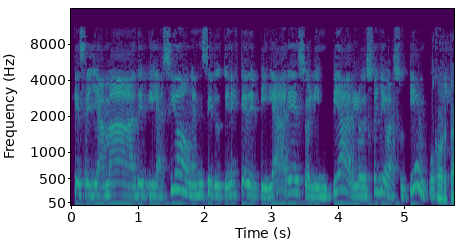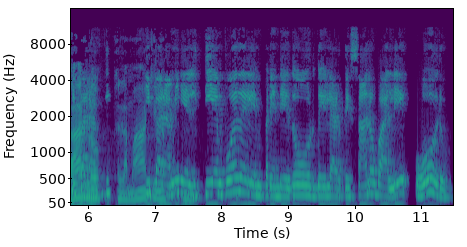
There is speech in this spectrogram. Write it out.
que se llama depilación, es decir, tú tienes que depilar eso, limpiarlo, eso lleva su tiempo. Cortarlo en la máquina. Y para mí el tiempo del emprendedor, del artesano vale oro.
